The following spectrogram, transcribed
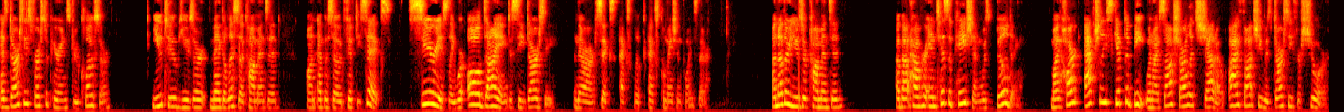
As Darcy's first appearance drew closer, YouTube user Megalissa commented on episode 56 Seriously, we're all dying to see Darcy. And there are six excla exclamation points there. Another user commented about how her anticipation was building. My heart actually skipped a beat when I saw Charlotte's shadow. I thought she was Darcy for sure.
